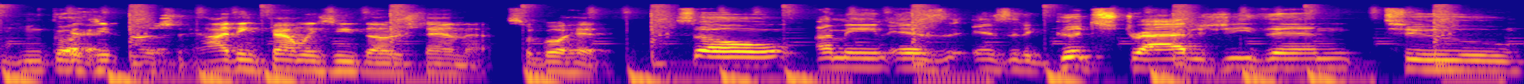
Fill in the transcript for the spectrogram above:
mm-hmm, go ahead. I think families need to understand that. So go ahead. So I mean, is is it a good strategy then to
